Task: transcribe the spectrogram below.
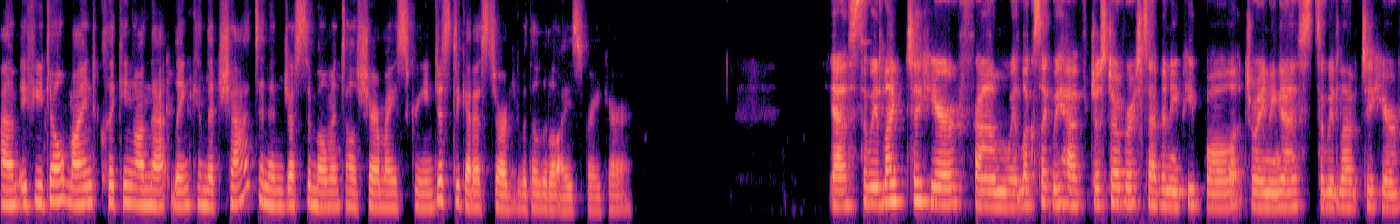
Um, if you don't mind clicking on that link in the chat, and in just a moment, I'll share my screen just to get us started with a little icebreaker. Yes, so we'd like to hear from, it looks like we have just over 70 people joining us. So we'd love to hear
